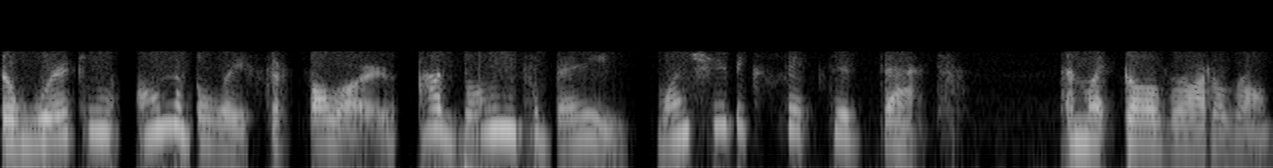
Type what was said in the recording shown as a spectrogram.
The working on the beliefs to follow are going to be once you've accepted that and let go of right or wrong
